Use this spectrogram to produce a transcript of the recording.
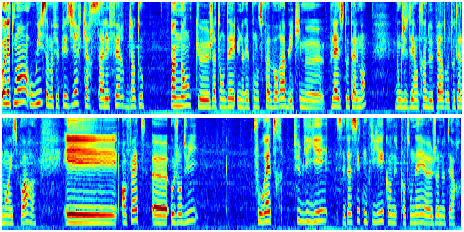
Honnêtement, oui, ça m'a fait plaisir car ça allait faire bientôt un an que j'attendais une réponse favorable et qui me plaise totalement. Donc j'étais en train de perdre totalement espoir. Et en fait, euh, aujourd'hui, pour être publié, c'est assez compliqué quand, on est euh, jeune auteur.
